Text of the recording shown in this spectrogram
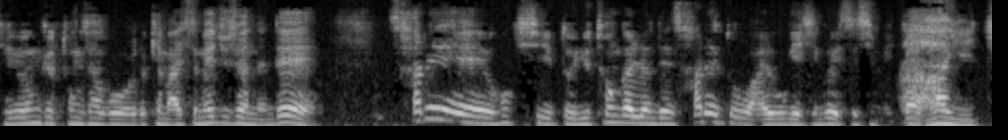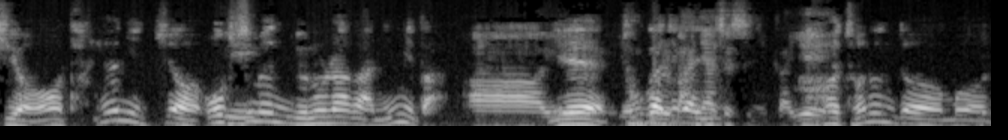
대형교통사고 이렇게 말씀해 주셨는데 사례 혹시 또 유통 관련된 사례도 알고 계신 거 있으십니까? 아, 있죠. 당연히 있죠. 없으면 윤누나가 아닙니다. 아, 예, 두 연구를 가지가 많이 이- 하셨으니까 예, 아, 저는 저 뭐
